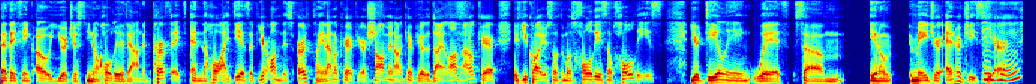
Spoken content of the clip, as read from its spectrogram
that they think, oh, you're just you know holier down and perfect. And the whole idea is if you're on this earth plane, I don't care if you're a shaman, I don't care if you're the Dalai Lama, I don't care if you call yourself the most holiest of holies, you're dealing with some you know major energies here, Mhm.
